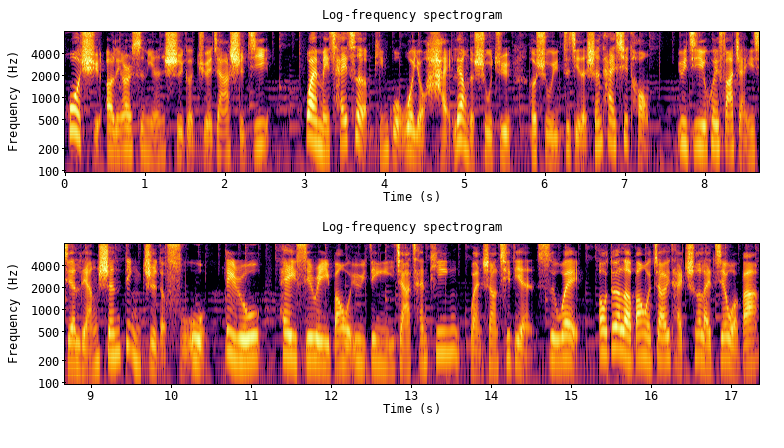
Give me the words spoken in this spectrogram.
或许二零二四年是个绝佳时机。外媒猜测，苹果握有海量的数据和属于自己的生态系统，预计会发展一些量身定制的服务，例如：“Hey Siri，帮我预定一家餐厅，晚上七点四位。哦，对了，帮我叫一台车来接我吧。”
